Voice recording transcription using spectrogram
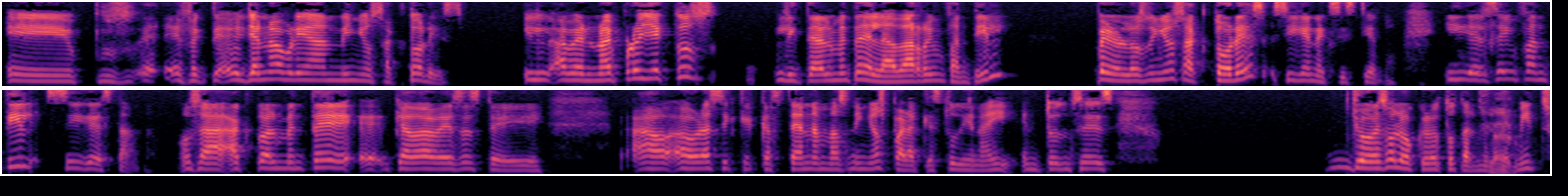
eh, pues e, efectivamente, ya no habrían niños actores, y, a ver, no hay proyectos literalmente de la barra infantil, pero los niños actores siguen existiendo. Y el C infantil sigue estando. O sea, actualmente eh, cada vez este, ahora sí que castean a más niños para que estudien ahí. Entonces, yo eso lo creo totalmente Claro. mito.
